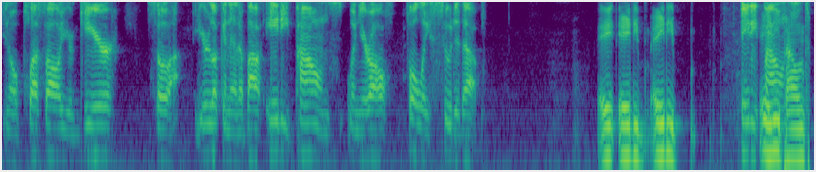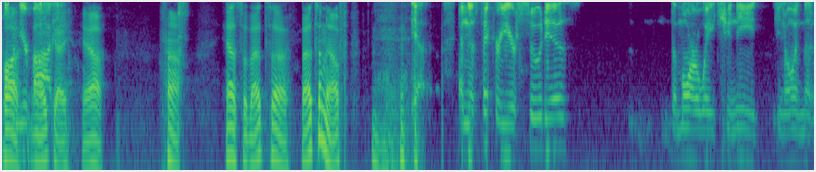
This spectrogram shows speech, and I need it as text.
you know, plus all your gear. So you're looking at about 80 pounds when you're all fully suited up. eight, 80, 80, 80 pounds, 80 pounds plus. Okay. Yeah. Huh. Yeah. So that's uh that's enough. Yeah. And the thicker your suit is, the more weight you need. You know, in the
